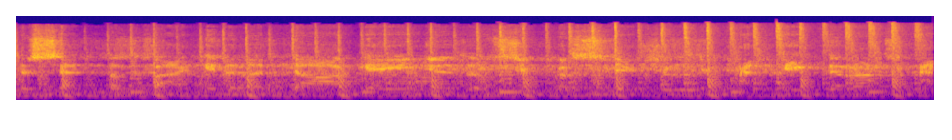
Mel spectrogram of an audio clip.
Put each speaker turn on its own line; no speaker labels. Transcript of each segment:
to send them back into the
dark ages of superstition and ignorance.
